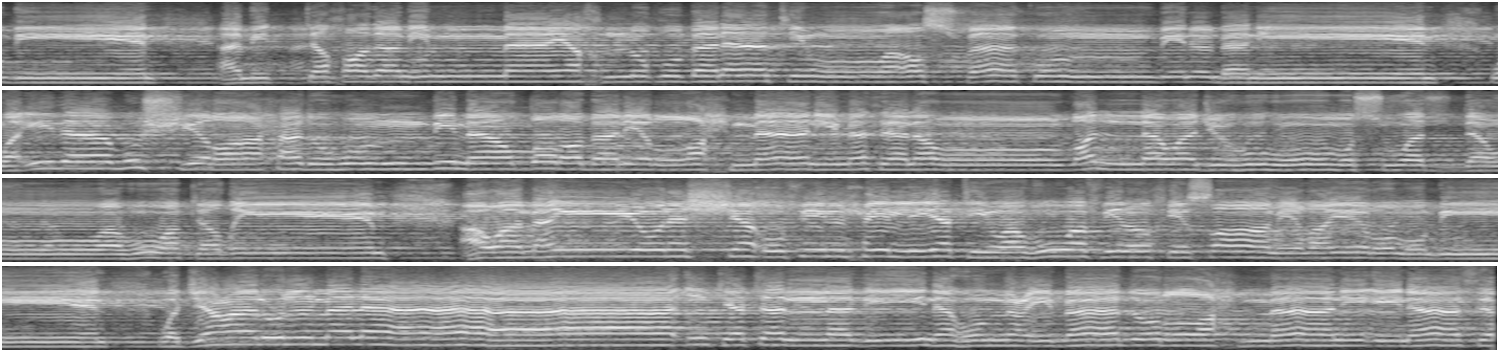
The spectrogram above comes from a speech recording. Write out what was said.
مبين أم اتخذ مما يخلق بنات وأصفاكم بالبنين وإذا بشر أحدهم بما ضرب للرحمن مثلا ظل وجهه مسودا وهو كظيم أومن ينشأ في الحلية وهو في الخصام غير مبين وجعلوا الملائكة الذين هم عباد الرحمن إناثا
